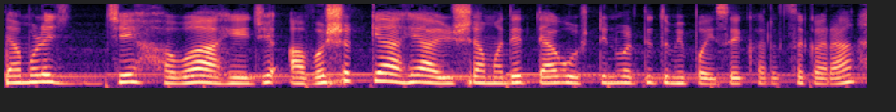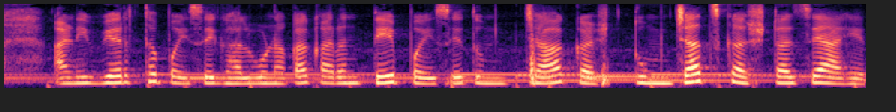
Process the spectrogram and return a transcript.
त्यामुळे जे हवं आहे जे आवश्यक आहे आयुष्यामध्ये त्या गोष्टींवरती तुम्ही पैसे खर्च करा आणि व्यर्थ पैसे घालवू नका कारण ते पैसे तुमच्या कष्ट तुमच्याच कष्टाचे आहेत.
